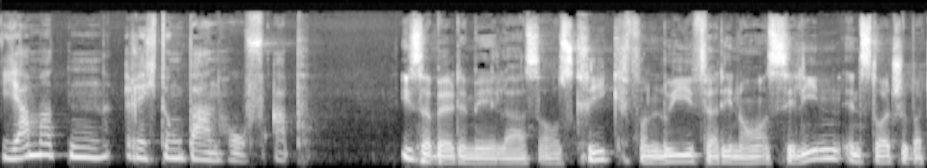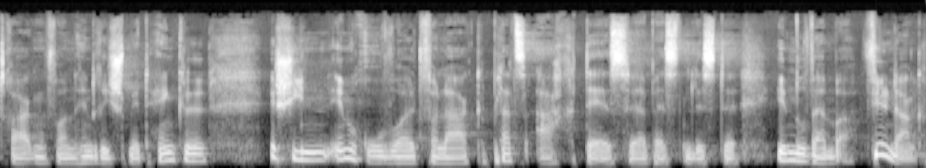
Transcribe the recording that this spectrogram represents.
jammerten Richtung Bahnhof ab. Isabel de las aus Krieg von Louis Ferdinand Céline, ins Deutsche übertragen von Henry Schmidt-Henkel, erschienen im Rowold Verlag, Platz 8 der SWR-Bestenliste im November. Vielen Dank.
